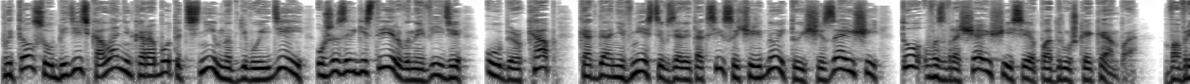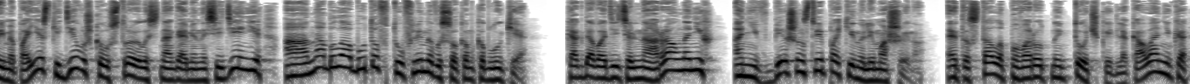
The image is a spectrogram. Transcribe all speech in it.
пытался убедить Каланника работать с ним над его идеей, уже зарегистрированной в виде Uber Cup, когда они вместе взяли такси с очередной то исчезающей, то возвращающейся подружкой Кэмпа. Во время поездки девушка устроилась ногами на сиденье, а она была обута в туфли на высоком каблуке. Когда водитель наорал на них, они в бешенстве покинули машину. Это стало поворотной точкой для Каланика,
